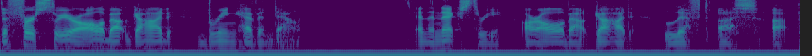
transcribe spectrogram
The first three are all about God bring heaven down. And the next three are all about God lift us up.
